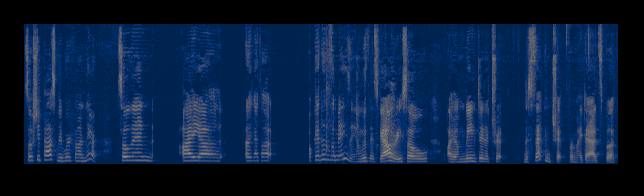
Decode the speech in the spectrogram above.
So she passed me work on there. So then I uh, like I thought, okay, this is amazing. I'm with this gallery, so I, um, we did a trip, the second trip for my dad's book,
